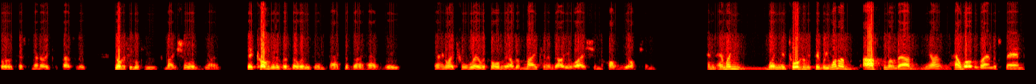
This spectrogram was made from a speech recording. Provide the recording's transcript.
for testamentary capacity. You're obviously looking to make sure you know their cognitive abilities are intact, that they have the intellectual wherewithal to be able to make an evaluation of the options. And, and when when you're talking to people, you want to ask them about you know how well do they understand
